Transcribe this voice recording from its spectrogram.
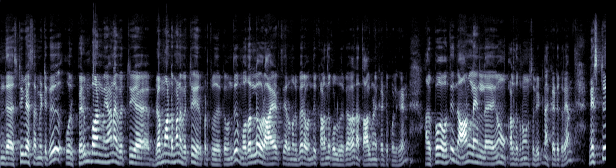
இந்த ஸ்ரீவியா சம்மிட்டுக்கு ஒரு பெரும்பான்மையான வெற்றியை பிரம்மாண்டமான வெற்றியை ஏற்படுத்துவதற்கு வந்து முதல்ல ஒரு ஆயிரத்தி இரநூறு பேரை வந்து கலந்து கொள்வதற்காக நான் தாழ்மையை கேட்டுக்கொள்கிறேன். அது போக வந்து இந்த ஆன்லைன்லையும் கலந்துக்கணும்னு சொல்லிட்டு நான் கேட்டுக்கிறேன். நெக்ஸ்ட்டு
